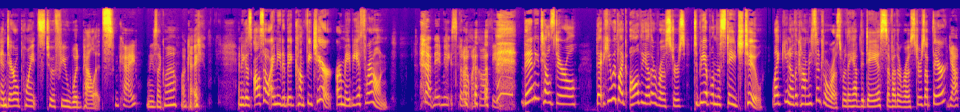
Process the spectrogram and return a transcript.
And Darryl points to a few wood pallets. okay. And he's like, well, okay. And he goes, also, I need a big comfy chair or maybe a throne. That made me spit out my coffee. Then he tells Darryl that he would like all the other roasters to be up on the stage too. Like, you know, the Comedy Central roast where they have the dais of other roasters up there. yep.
